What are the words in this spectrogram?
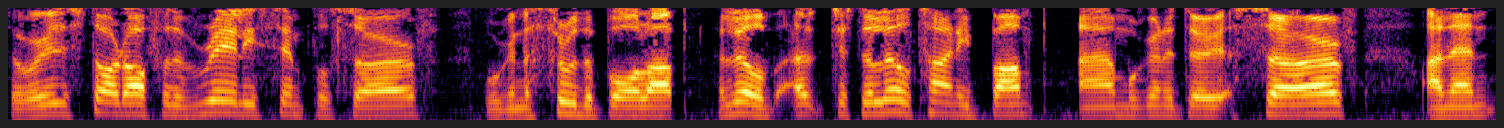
So we're going to start off with a really simple serve. We're going to throw the ball up, a little, uh, just a little tiny bump, and we're going to do a serve, and then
